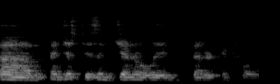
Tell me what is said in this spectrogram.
um, and just isn't generally better control.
